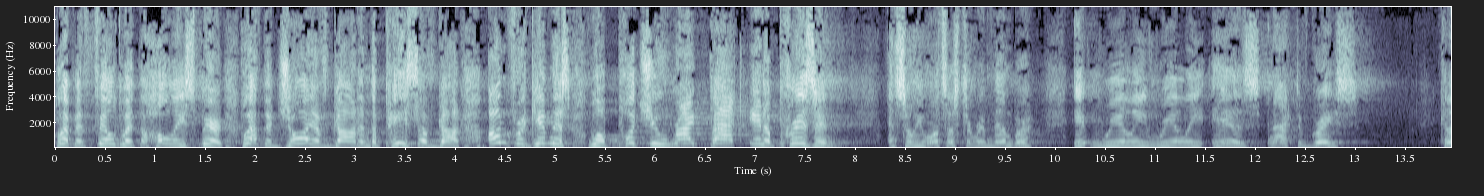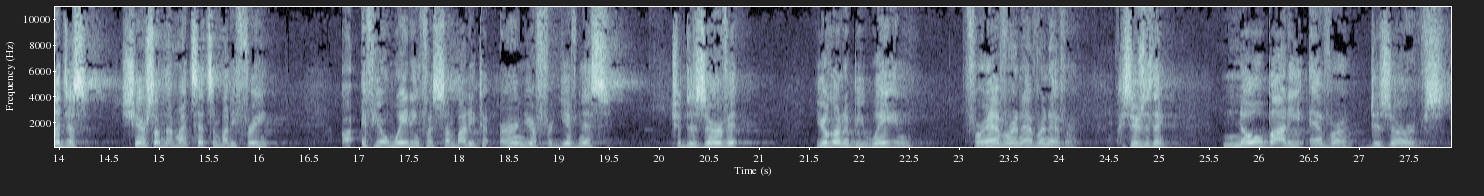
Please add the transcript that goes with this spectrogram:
who have been filled with the Holy Spirit, who have the joy of God and the peace of God. Unforgiveness will put you right back in a prison. And so he wants us to remember it really, really is an act of grace. Can I just share something that might set somebody free? Uh, if you're waiting for somebody to earn your forgiveness, to deserve it, you're going to be waiting forever and ever and ever. Because here's the thing nobody ever deserves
